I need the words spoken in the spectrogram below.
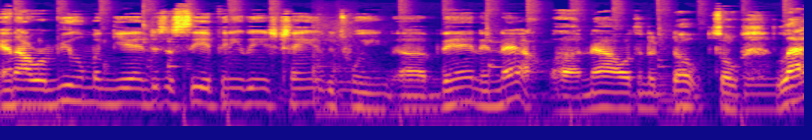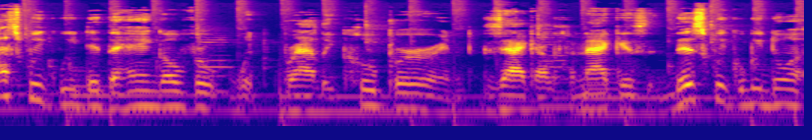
and I review them again just to see if anything's changed between uh, then and now, uh, now as an adult. So last week we did The Hangover with Bradley Cooper and Zach Galifianakis. This week we'll be doing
